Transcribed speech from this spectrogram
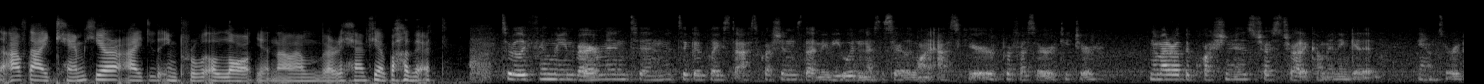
After I came here, I did improve a lot, and now I'm very happy about that. It's a really friendly environment, and it's a good place to ask questions that maybe you wouldn't necessarily want to ask your professor or teacher. No matter what the question is, just try to come in and get it answered.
